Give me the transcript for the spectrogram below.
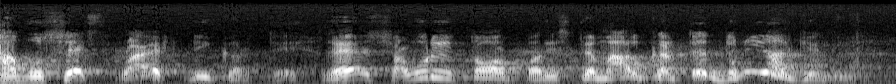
ہم اسے ایکسپلائٹ نہیں کرتے، غیر شعوری طور پر استعمال کرتے دنیا کے لیے۔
